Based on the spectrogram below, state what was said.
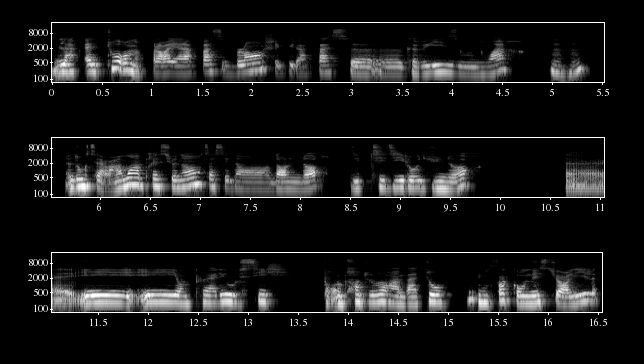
la, elle tourne. Alors il y a la face blanche et puis la face euh, grise ou noire. Mm-hmm. Donc c'est vraiment impressionnant. Ça c'est dans, dans, le nord, des petits îlots du nord. Euh, et, et, on peut aller aussi, on prend toujours un bateau une fois qu'on est sur l'île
